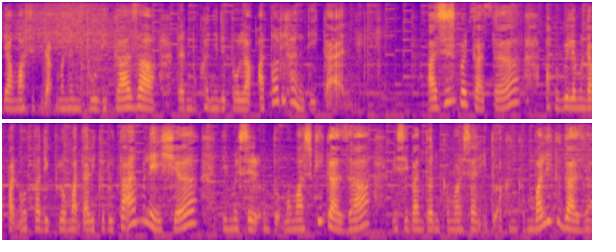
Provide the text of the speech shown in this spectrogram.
yang masih tidak menentu di Gaza dan bukannya ditolak atau dihentikan. Aziz berkata, apabila mendapat nota diplomat dari kedutaan Malaysia di Mesir untuk memasuki Gaza, misi bantuan kemanusiaan itu akan kembali ke Gaza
